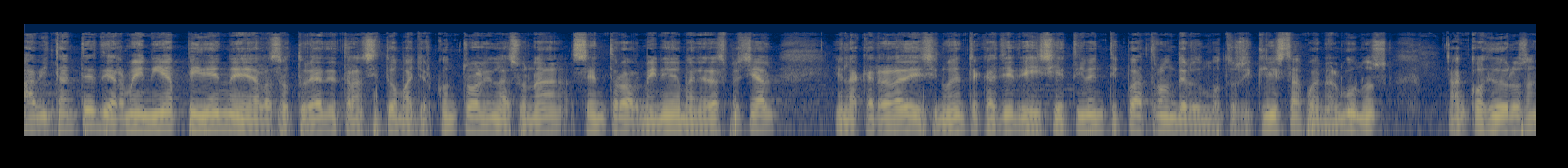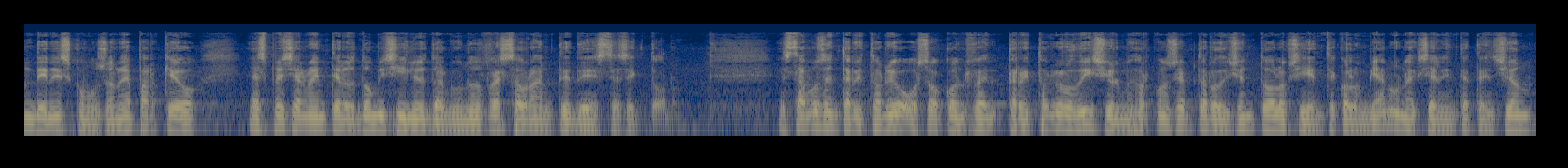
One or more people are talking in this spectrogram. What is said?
Habitantes de Armenia piden eh, a las autoridades de tránsito mayor control en la zona centro de Armenia de manera especial en la carrera 19 entre calles 17 y 24 donde los motociclistas, bueno algunos, han cogido los andenes como zona de parqueo, especialmente los domicilios de algunos restaurantes de este sector. Estamos en territorio o con territorio rodicio, el mejor concepto de rodicio en todo el occidente colombiano, una excelente atención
